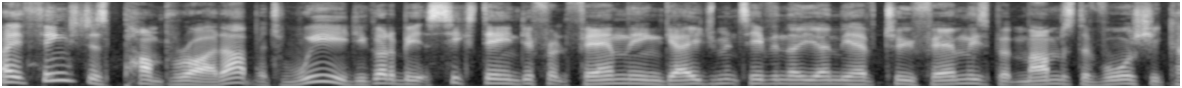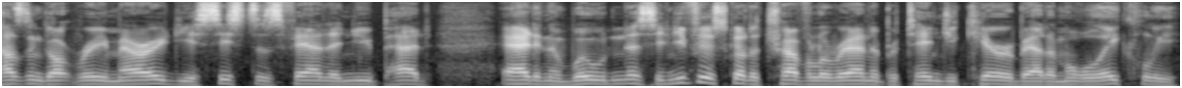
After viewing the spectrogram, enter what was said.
Mate, things just pump right up. It's weird. You've got to be at 16 different family engagements, even though you only have two families, but mum's divorced, your cousin got remarried, your sister's found a new pad out in the wilderness, and you've just got to travel around and pretend you care about them all equally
